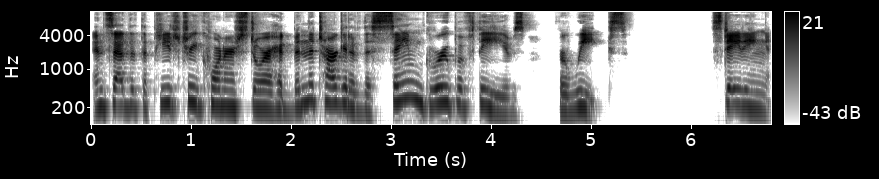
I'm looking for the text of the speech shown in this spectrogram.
and said that the Peachtree Corner store had been the target of the same group of thieves for weeks stating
